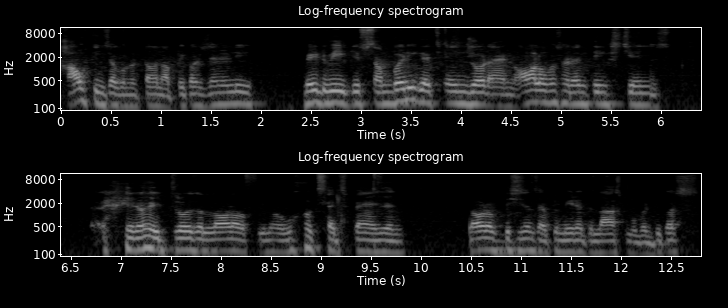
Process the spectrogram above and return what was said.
how things are going to turn up. Because generally, midweek, if somebody gets injured and all of a sudden things change, you know, it throws a lot of you know works at spans and a lot of decisions have to be made at the last moment because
